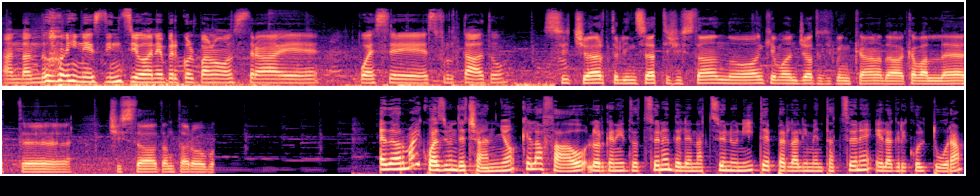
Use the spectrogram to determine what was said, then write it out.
andando in estinzione per colpa nostra e può essere sfruttato. Sì, certo, gli insetti ci stanno, anche mangiato tipo in Canada, cavallette, ci sta tanta roba. È ormai quasi un decennio che la FAO, l'Organizzazione delle Nazioni Unite per l'Alimentazione e l'Agricoltura,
